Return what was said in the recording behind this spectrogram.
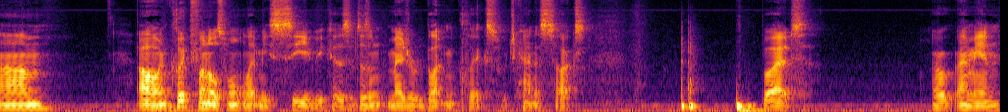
Um, oh, and ClickFunnels won't let me see because it doesn't measure button clicks, which kind of sucks. But, oh, I mean,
